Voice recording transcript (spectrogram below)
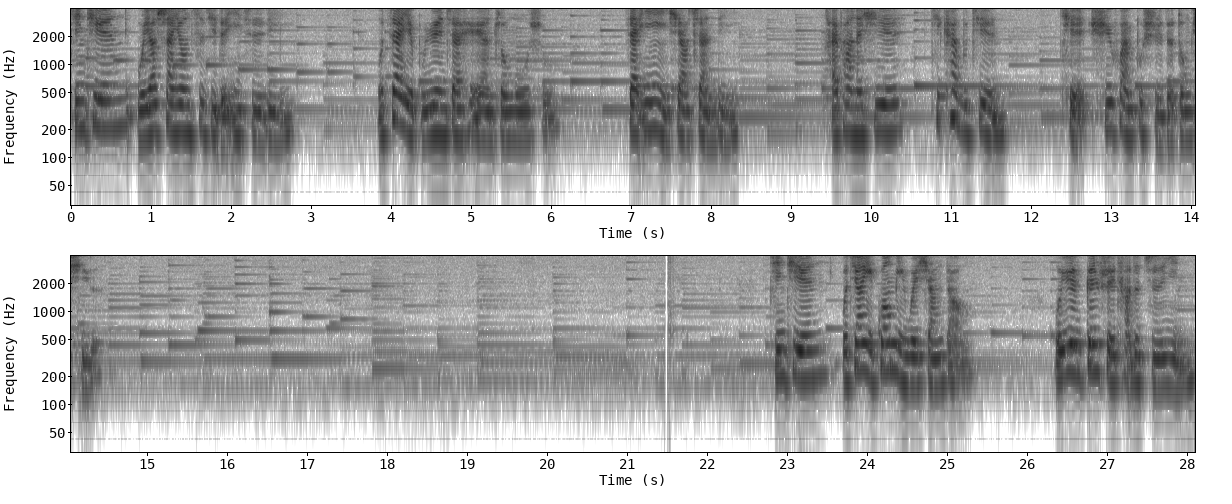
今天我要善用自己的意志力，我再也不愿在黑暗中摸索，在阴影下站立，害怕那些。既看不见且虚幻不实的东西了。今天我将以光明为向导，我愿跟随他的指引，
